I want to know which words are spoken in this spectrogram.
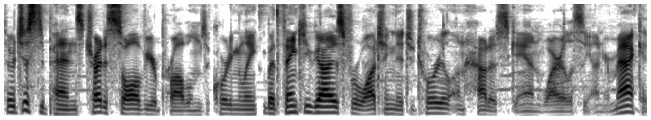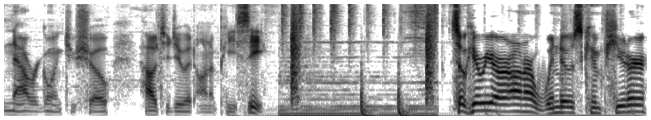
So it just depends. Try to solve your problems accordingly. But thank you guys for watching the tutorial on how to scan wirelessly on your Mac, and now we're going to show how to do it on a PC. So here we are on our Windows computer.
